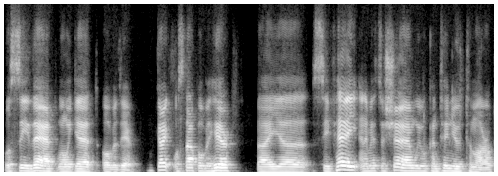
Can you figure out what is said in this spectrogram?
We'll see that when we get over there. Okay, we'll stop over here by uh, Sif Hey, and if it's Hashem, we will continue tomorrow.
